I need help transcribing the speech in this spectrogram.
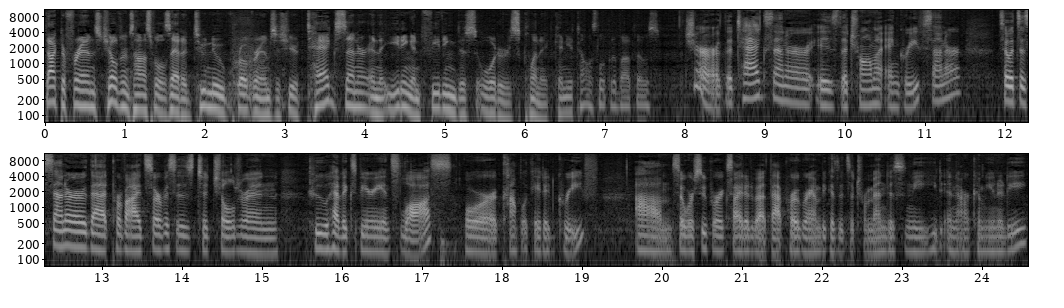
Dr. Franz, Children's Hospital has added two new programs this year, TAG Center and the Eating and Feeding Disorders Clinic. Can you tell us a little bit about those? Sure. The TAG Center is the Trauma and Grief Center. So it's a center that provides services to children who have experienced loss or complicated grief. Um, so we're super excited about that program because it's a tremendous need in our community.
